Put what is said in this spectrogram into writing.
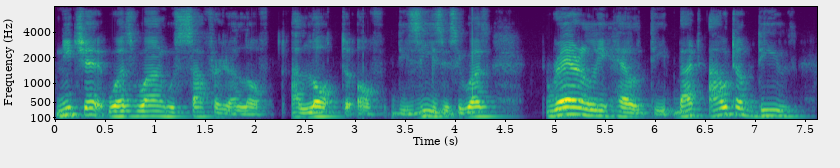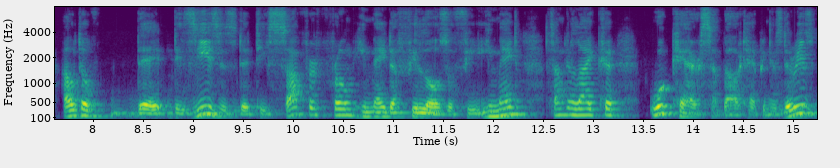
Nietzsche was one who suffered a lot, a lot of diseases. He was rarely healthy, but out of these out of the diseases that he suffered from, he made a philosophy. He made something like, uh, who cares about happiness? There is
